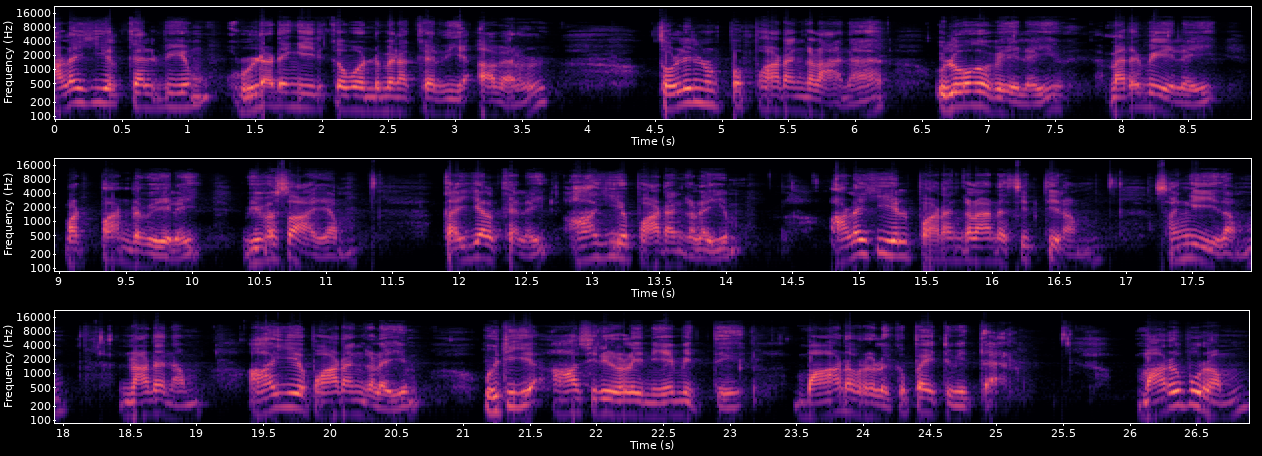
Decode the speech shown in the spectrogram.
அழகியல் கல்வியும் உள்ளடங்கி இருக்க வேண்டும் என கருதிய அவர் தொழில்நுட்ப பாடங்களான உலோக வேலை மரவேலை மட்பாண்ட வேலை விவசாயம் தையல் கலை ஆகிய பாடங்களையும் அழகியல் பாடங்களான சித்திரம் சங்கீதம் நடனம் ஆகிய பாடங்களையும் உரிய ஆசிரியர்களை நியமித்து மாணவர்களுக்கு பயிற்றுவித்தார். மறுபுறம்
